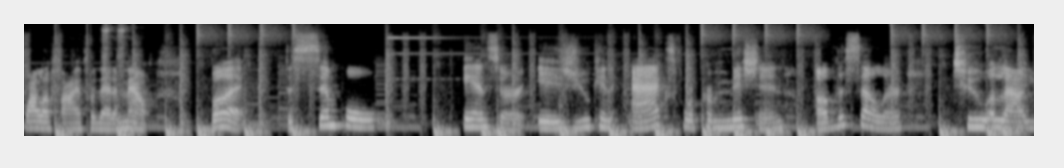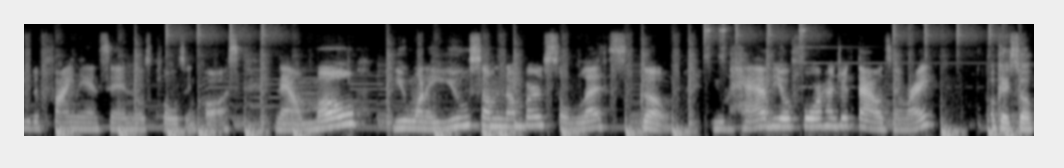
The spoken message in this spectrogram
qualify for that amount. But the simple answer is you can ask for permission of the seller to allow you to finance in those closing costs. Now, Mo, you want to use some numbers, so let's go. You have your 400,000, right? Okay, so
